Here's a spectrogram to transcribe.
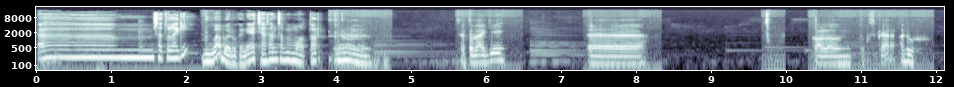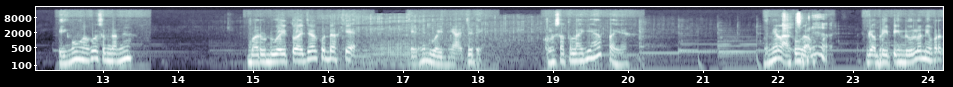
Em, satu lagi, dua baru kan ya, casan sama motor. Hmm. Satu lagi eh kalau untuk sekarang aduh bingung aku sebenarnya. Baru dua itu aja aku udah kayak kayaknya dua ini aja deh. Kalau satu lagi apa ya? Inilah aku nggak nggak briefing dulu nih per,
